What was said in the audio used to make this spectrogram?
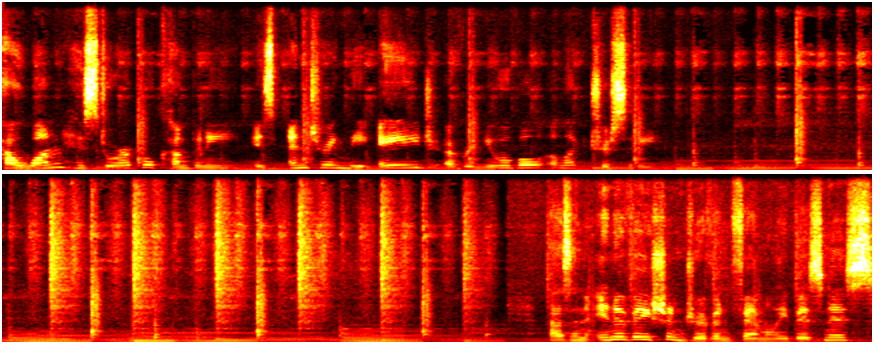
how one historical company is entering the age of renewable electricity. As an innovation driven family business,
